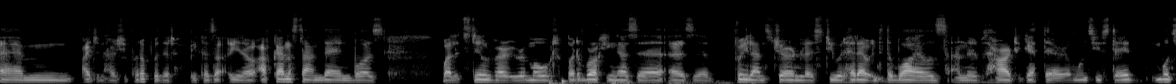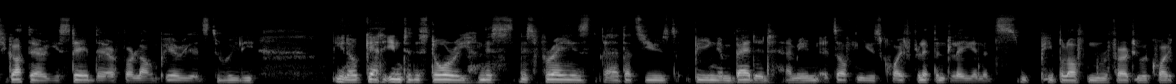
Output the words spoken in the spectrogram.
um, I don't know how she put up with it because, uh, you know, Afghanistan then was well, it's still very remote, but working as a as a freelance journalist, you would head out into the wilds, and it was hard to get there. And once you stayed, once you got there, you stayed there for long periods to really, you know, get into the story. And this this phrase uh, that's used, being embedded. I mean, it's often used quite flippantly, and it's people often refer to it quite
